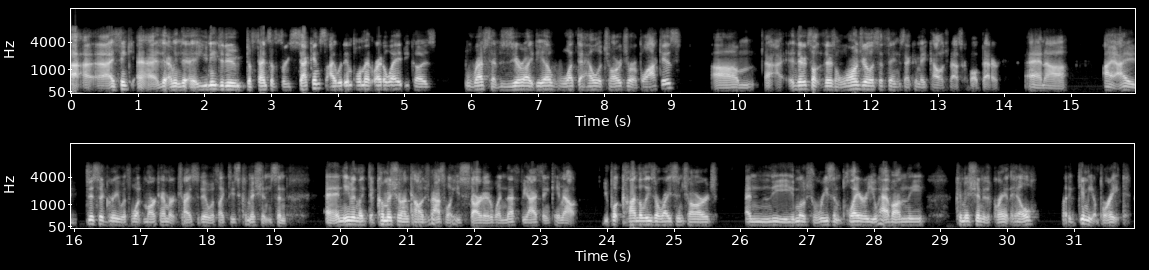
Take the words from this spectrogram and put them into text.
Uh, I think. Uh, I mean, you need to do defensive three seconds. I would implement right away because refs have zero idea what the hell a charge or a block is. Um, I, there's a, there's a laundry list of things that can make college basketball better, and uh, I, I disagree with what Mark Emmert tries to do with like these commissions and and even like the commission on college basketball he started when the FBI thing came out. You put Condoleezza Rice in charge, and the most recent player you have on the commission is Grant Hill. Like, give me a break.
